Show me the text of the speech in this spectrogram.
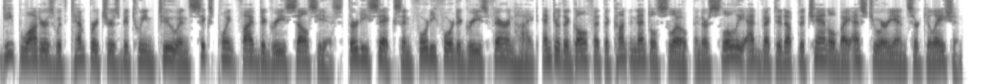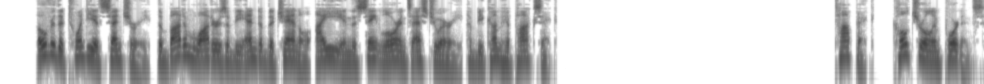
Deep waters with temperatures between 2 and 6.5 degrees Celsius (36 and 44 degrees Fahrenheit) enter the Gulf at the continental slope and are slowly advected up the channel by estuarine circulation. Over the 20th century, the bottom waters of the end of the channel i.e. in the St. Lawrence estuary have become hypoxic. Cultural importance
